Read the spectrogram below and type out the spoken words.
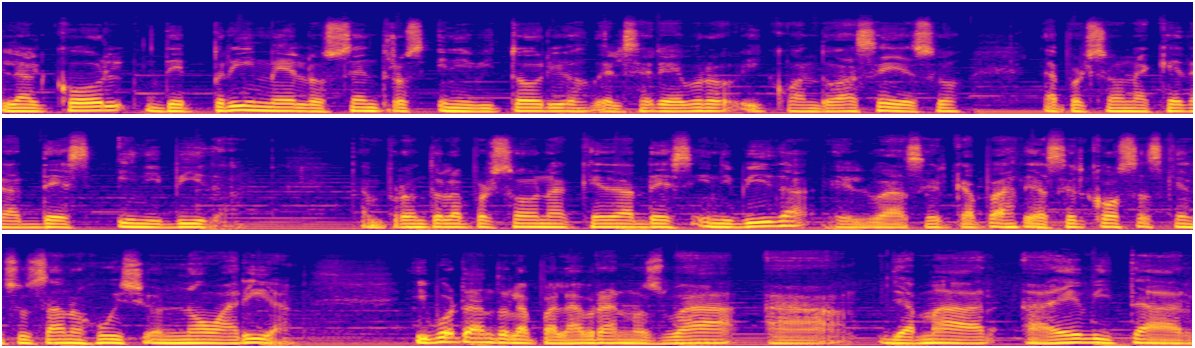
El alcohol deprime los centros inhibitorios del cerebro y cuando hace eso, la persona queda desinhibida. Tan pronto la persona queda desinhibida, él va a ser capaz de hacer cosas que en su sano juicio no haría. Y por tanto la palabra nos va a llamar a evitar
